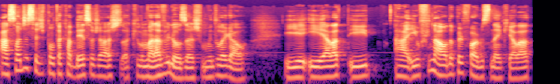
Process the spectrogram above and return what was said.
Ah, só de ser de ponta cabeça eu já acho aquilo maravilhoso, eu acho muito legal. E, e ela. E, ah, e o final da performance, né? Que ela.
